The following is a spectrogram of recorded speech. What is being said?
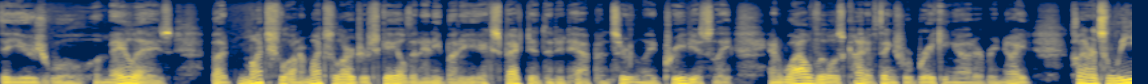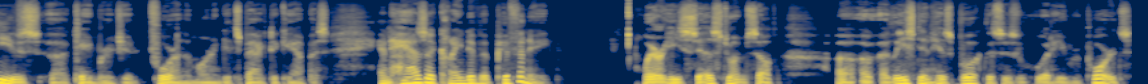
the usual melees but much on a much larger scale than anybody expected that had happened, certainly previously. And while those kind of things were breaking out every night, Clarence leaves uh, Cambridge at four in the morning, gets back to campus, and has a kind of epiphany where he says to himself, uh, uh at least in his book, this is what he reports.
